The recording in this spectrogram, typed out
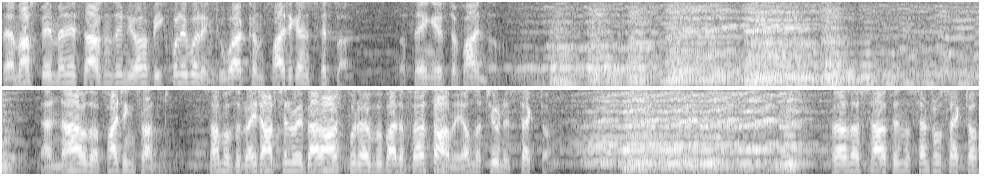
There must be many thousands in Europe equally willing to work and fight against Hitler. The thing is to find them. And now the fighting front. Some of the great artillery barrage put over by the First Army on the Tunis sector. Further south in the central sector,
